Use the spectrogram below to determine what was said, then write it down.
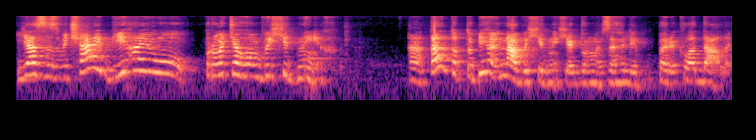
Я зазвичай бігаю протягом вихідних. Та, тобто бігаю на вихідних, якби ми взагалі перекладали.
